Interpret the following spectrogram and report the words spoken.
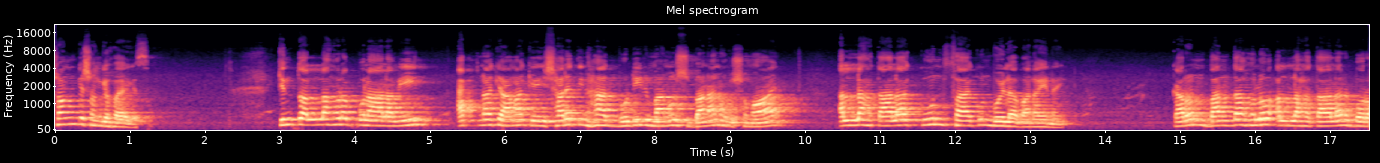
সঙ্গে সঙ্গে হয়ে গেছে। কিন্তু আল্লাহ রব্বুল আলমিন আপনাকে আমাকে এই সাড়ে তিন হাত বডির মানুষ বানানোর সময় আল্লাহ তালা কুন ফায়াকুন বইলা বানায় নাই। কারণ বান্দা হলো আল্লাহ তালার বড়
